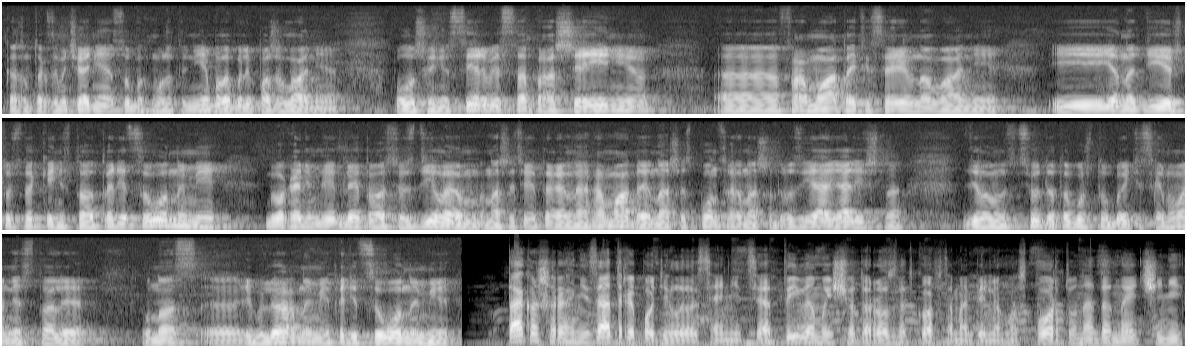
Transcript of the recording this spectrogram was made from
скажем так, замечаний особых, может, и не было, были пожелания по улучшению сервиса, по расширению э, формата этих соревнований. И я надеюсь, что все-таки они станут традиционными. Мы, по крайней мере, для этого все сделаем. Наша территориальная громада, и наши спонсоры, наши друзья, я лично сделаем все для того, чтобы эти соревнования стали у нас э, регулярными, традиционными. Також організатори поділилися ініціативами щодо розвитку автомобільного спорту на Донеччині.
